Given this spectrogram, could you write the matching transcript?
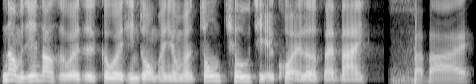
那我们今天到此为止，各位听众朋友们，中秋节快乐，拜拜，拜拜。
